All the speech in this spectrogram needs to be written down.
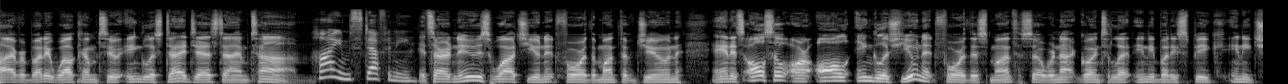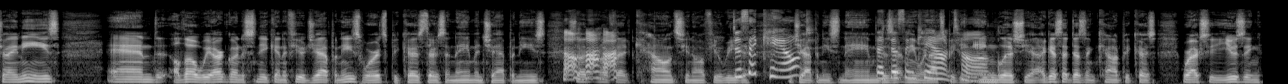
Hi, everybody. Welcome to English Digest. I'm Tom. Hi, I'm Stephanie. It's our News Watch unit for the month of June, and it's also our All English unit for this month, so we're not going to let anybody speak any Chinese. And although we are going to sneak in a few Japanese words because there's a name in Japanese, so I don't know if that counts. You know, if you read Does that count? Japanese name, That does that mean we're not count, speaking Tom. English? Yeah, I guess that doesn't count because we're actually using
